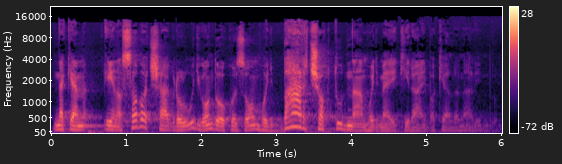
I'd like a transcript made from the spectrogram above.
Nekem, én a szabadságról úgy gondolkozom, hogy bár csak tudnám, hogy melyik irányba kellene elindulni.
